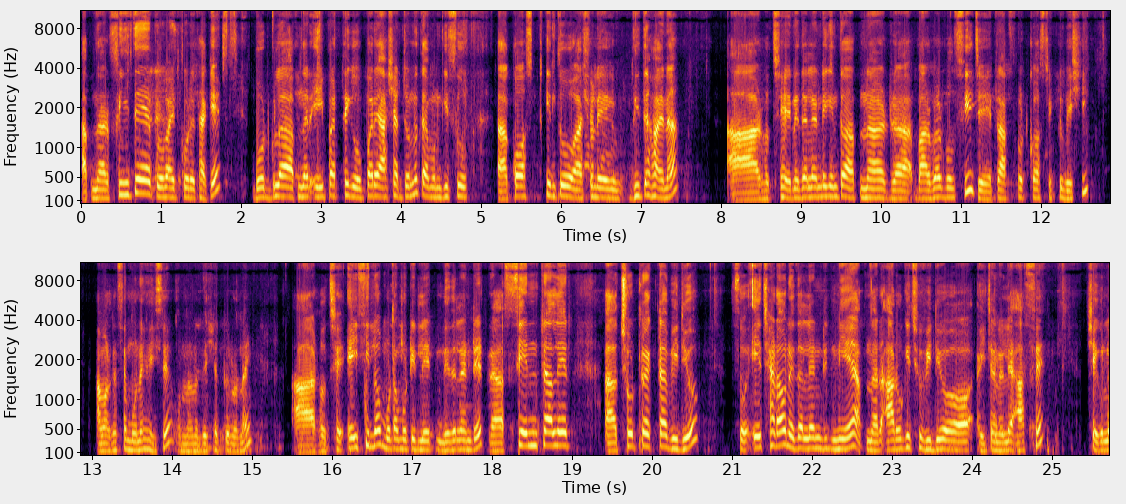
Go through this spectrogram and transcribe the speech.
আপনার ফ্রিতে প্রোভাইড করে থাকে। বোটগুলা আপনার এই পার থেকে ওপারে আসার জন্য তেমন কিছু কস্ট কিন্তু আসলে দিতে হয় না। আর হচ্ছে নেদারল্যান্ডে কিন্তু আপনার বারবার বলছি যে ট্রান্সপোর্ট কস্ট একটু বেশি। আমার কাছে মনে হয়েছে অন্যান্য দেশের তুলনায়। আর হচ্ছে এই ছিল মোটামুটি নেদারল্যান্ডের সেন্ট্রালের ছোট্ট একটা ভিডিও সো এছাড়াও নেদারল্যান্ড নিয়ে আপনার আরও কিছু ভিডিও এই চ্যানেলে আছে। সেগুলো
